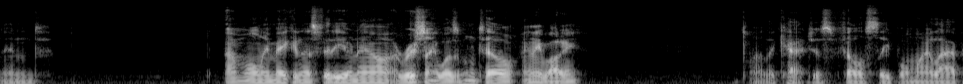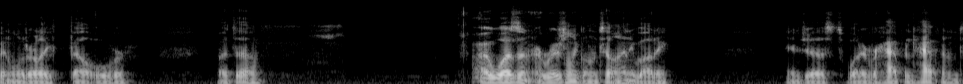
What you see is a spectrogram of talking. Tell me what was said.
And I'm only making this video now. Originally, I wasn't going to tell anybody. Uh, the cat just fell asleep on my lap and literally fell over. But uh, I wasn't originally going to tell anybody. And just whatever happened, happened.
